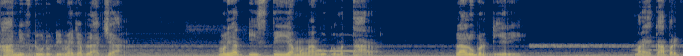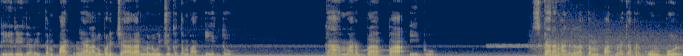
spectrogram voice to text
Hanif duduk di meja belajar, melihat Isti yang mengangguk gemetar, lalu berdiri. Mereka berdiri dari tempatnya, lalu berjalan menuju ke tempat itu. Kamar bapak ibu sekarang adalah tempat mereka berkumpul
